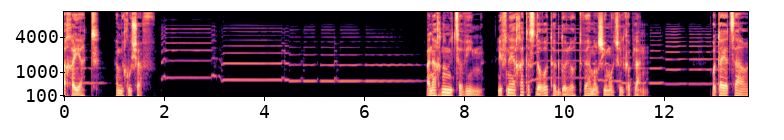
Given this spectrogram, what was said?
החייט המחושף אנחנו ניצבים לפני אחת הסדרות הגדולות והמרשימות של קפלן. אותה יצר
